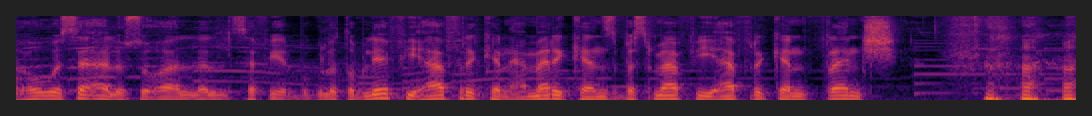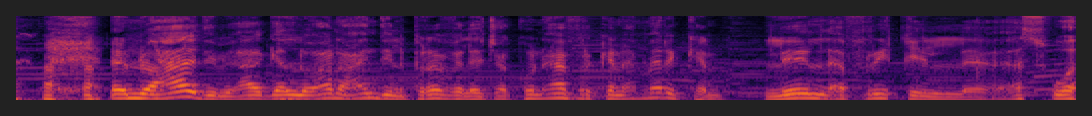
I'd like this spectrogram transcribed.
هو سأله سؤال للسفير بقول له طب ليه في African Americans بس ما في African French إنه عادي قال له أنا عندي ال privilege أكون African American ليه الأفريقي الأسود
